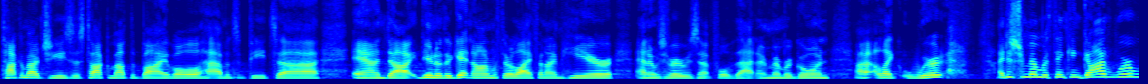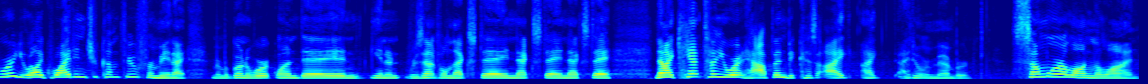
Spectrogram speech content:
talking about Jesus, talking about the Bible, having some pizza. And, uh, you know, they're getting on with their life, and I'm here. And I was very resentful of that. And I remember going, uh, like, where I just remember thinking, God, where were you? Like, why didn't you come through for me? And I remember going to work one day and, you know, resentful next day, next day, next day. Now, I can't tell you where it happened because I, I, I don't remember. Somewhere along the line,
